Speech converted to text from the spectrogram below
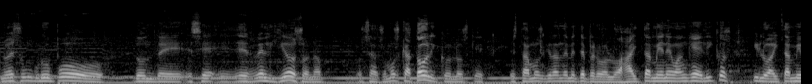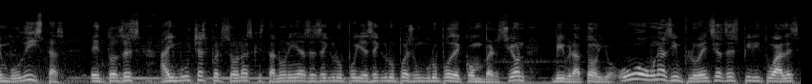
No es un grupo donde es religioso, ¿no? O sea, somos católicos los que estamos grandemente, pero los hay también evangélicos y lo hay también budistas. Entonces, hay muchas personas que están unidas a ese grupo y ese grupo es un grupo de conversión vibratorio. Hubo unas influencias espirituales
